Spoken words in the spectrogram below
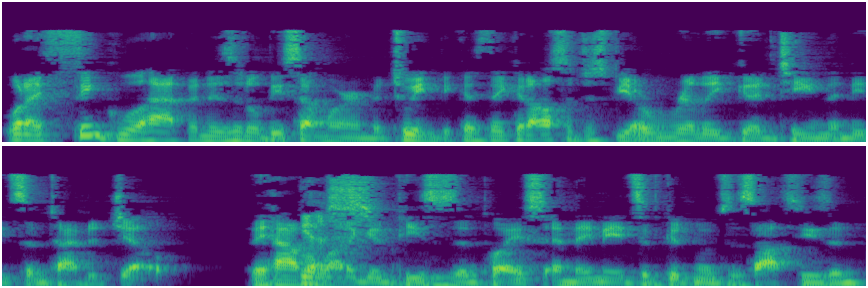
What I think will happen is it'll be somewhere in between because they could also just be a really good team that needs some time to gel. They have a lot of good pieces in place and they made some good moves this offseason.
